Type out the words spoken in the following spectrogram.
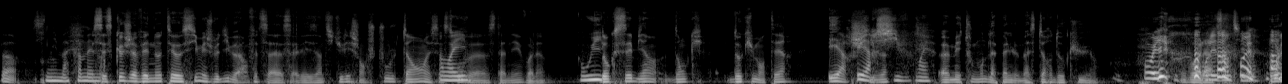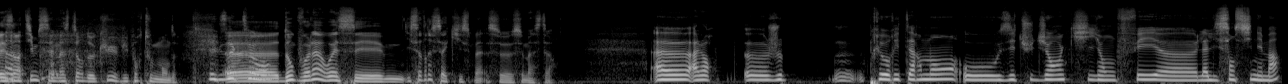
Bon, cinéma quand même. C'est ce que j'avais noté aussi, mais je me dis, bah, en fait, ça, ça- les intitulés changent tout le temps et ça se trouve euh, cette année, voilà. Oui. Donc c'est bien, donc documentaire et archives. et archives, ouais. Euh, mais tout le monde l'appelle le master docu. hein. Oui, Voilà. Pour les intimes. Pour les intimes, c'est master docu et puis pour tout le monde. exactement. Euh, donc voilà, ouais, c'est. Il s'adresse à qui ce, ma- ce- ce master? Euh, alors, je mm, prioritairement aux étudiants qui ont fait euh, la licence cinéma,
